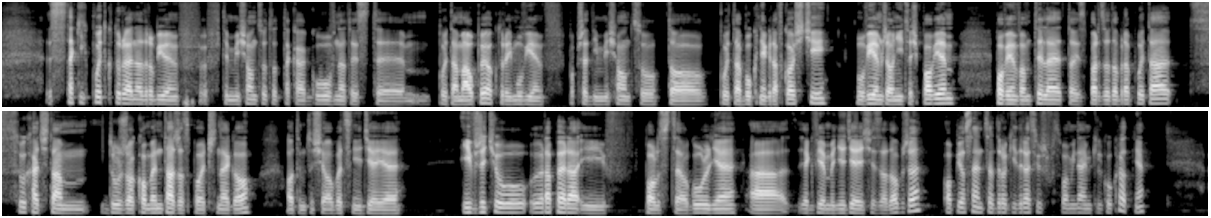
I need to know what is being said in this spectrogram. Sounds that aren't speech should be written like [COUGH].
Z takich płyt, które nadrobiłem w, w tym miesiącu, to taka główna to jest płyta Małpy, o której mówiłem w poprzednim miesiącu. To płyta Bóg nie gra w kości. Mówiłem, że o niej coś powiem. Powiem wam tyle, to jest bardzo dobra płyta. Słychać tam dużo komentarza społecznego o tym, co się obecnie dzieje i w życiu rapera, i w Polsce ogólnie, a jak wiemy, nie dzieje się za dobrze. O piosence Drogi Dres już wspominałem kilkukrotnie,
